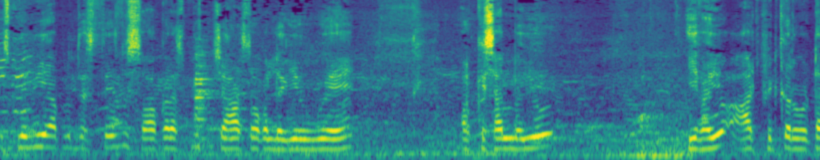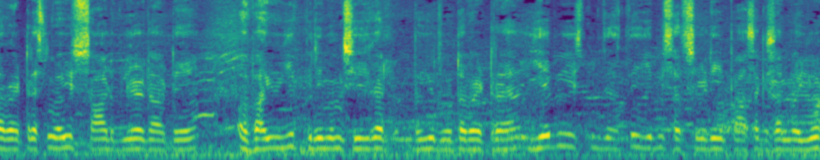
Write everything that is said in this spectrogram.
इसमें भी आप लोग देखते हैं सौ कर इसमें चार सौ का लगे हुए हैं। और किसान भाइयों ये भाई आठ फीट का रोटा रोटावेटर इसमें भाई साठ ब्लेड आटे हैं। और भाई ये प्रीमियम सीरीज़ का भाई रोटावेटर है। ये भी इसमें देखते हैं ये भी सब्सिडी पास है किसान भाइयों।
